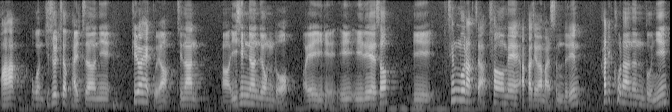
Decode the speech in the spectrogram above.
과학 혹은 기술적 발전이 필요했고요. 지난 어, 20년 정도 의 일이, 이, 일에서 이 생물학자 처음에 아까 제가 말씀드린 카리코라는 분이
